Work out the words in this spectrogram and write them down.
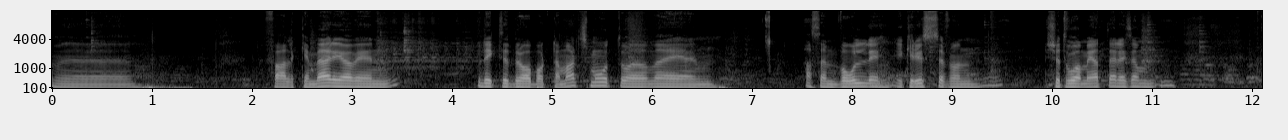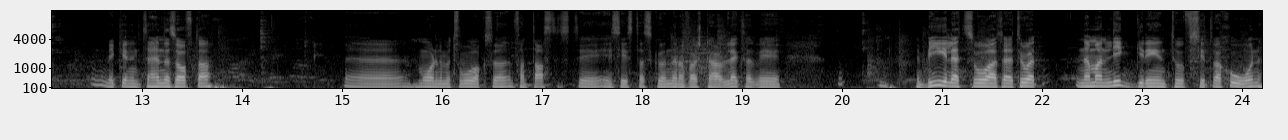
Uh, Falkenberg gör vi en riktigt bra bortamatch mot och med en, alltså en volley i krysset från 22 meter liksom. Vilket inte händer så ofta. Uh, mål nummer två också fantastiskt i, i sista av första halvlek. Så att vi, det blir lätt så att jag tror att när man ligger i en tuff situation,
